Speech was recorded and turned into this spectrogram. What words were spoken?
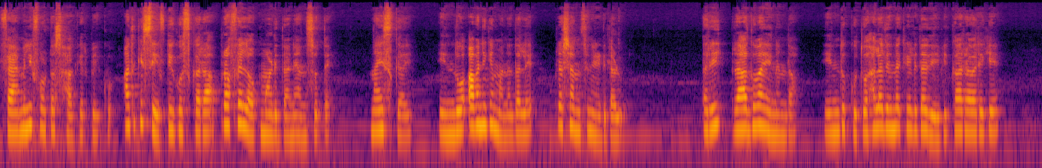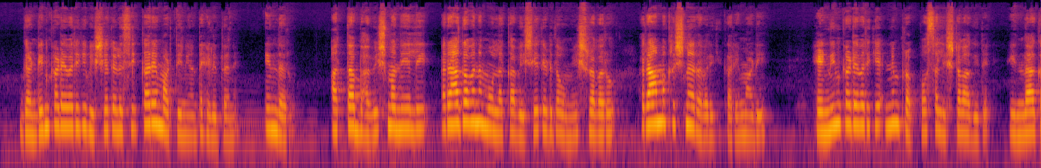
ಫ್ಯಾಮಿಲಿ ಫೋಟೋಸ್ ಹಾಕಿರಬೇಕು. ಅದಕ್ಕೆ ಸೇಫ್ಟಿಗೋಸ್ಕರ ಪ್ರೊಫೈಲ್ ಲಾಕ್ ಮಾಡಿದ್ದಾನೆ ಅನಿಸುತ್ತೆ. ನೈಸ್ ಗಾಯ್ ಎಂದು ಅವನಿಗೆ ಮನದಲ್ಲೇ ಪ್ರಶಂಸೆ ನೀಡಿದಳು. ರೀ, ರಾಘವ ಏನಂದ? ಎಂದು ಕುತೂಹಲದಿಂದ ಕೇಳಿದ ದೇವಿಕಾರವರಿಗೆ. ಗಂಡಿನ ಕಡೆಯವರಿಗೆ ವಿಷಯ ತಿಳಿಸಿ ಕರೆ ಮಾಡ್ತೀನಿ ಅಂತ ಹೇಳಿದ್ದಾನೆ, ಎಂದರು. ಅತ್ತ ಭವಿಷ್ ಮನೆಯಲ್ಲಿ ರಾಘವನ ಮೂಲಕ ವಿಷಯ ತಿಳಿದ ಉಮೇಶ್ ರವರು ರಾಮಕೃಷ್ಣರವರಿಗೆ ಕರೆ ಮಾಡಿ, ಹೆಣ್ಣಿನ ಕಡೆಯವರಿಗೆ ನಿಮ್ಮ ಪ್ರಪೋಸಲ್ ಇಷ್ಟವಾಗಿದೆ. ಎಂದಾಗ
